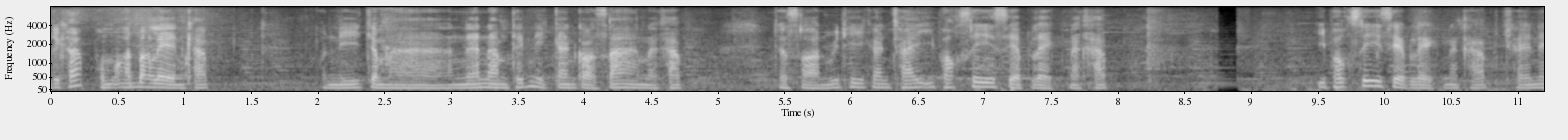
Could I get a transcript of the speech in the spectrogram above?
ัสดีครับ ผมออสบางเลนครับ วันนี้จะมาแนะนำเทคนิคการก่อสร้างนะครับ จะสอนวิธีการใช้อีพ็อกซี่เสียบเหล็กนะครับอีพ็อกซี่เสียบเหล็กนะครับ ใช้ใน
